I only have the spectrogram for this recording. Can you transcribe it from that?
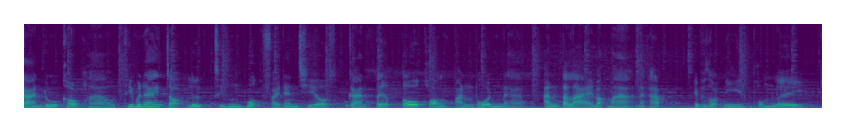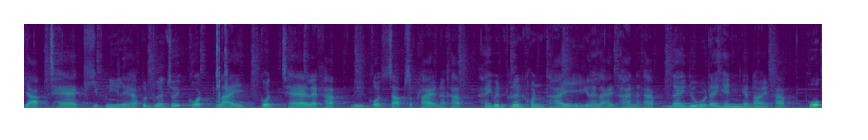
การดูคร่าวๆ ที่ไม่ได้เจาะลึกถึงพวก financial การเติบโตของปันผลนะครับอันตรายมากๆนะครับ เอพิโซดนี้ผมเลยอยากแชร์คลิปนี้เลยครับ เพื่อนๆ ช่วยกดไลค์กดแชร์เลยครับ หรือกด Subscribe นะครับ ให้เพื่อนๆ คนไทยอีกหลาย ๆ ท่านนะครับ ได้ดูได้เห็นกันหน่อยครับ พวก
